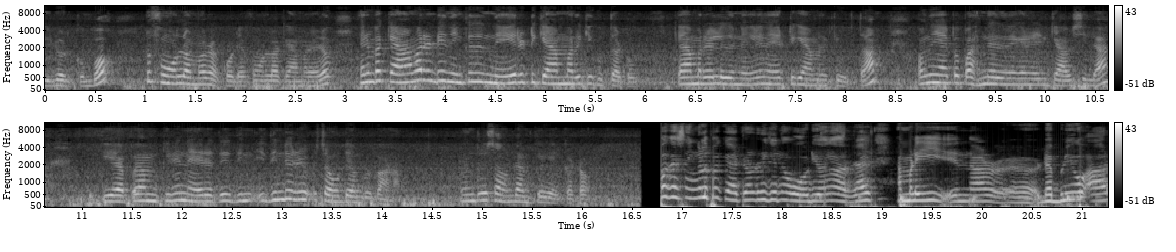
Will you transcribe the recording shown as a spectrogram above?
വീഡിയോ എടുക്കുമ്പോൾ ഇപ്പോൾ ഫോണിൽ നമ്മൾ റെക്കോർഡ് ചെയ്യുക ഫോണിലോ ക്യാമറയിലോ അതിനിപ്പോൾ ക്യാമറ ഉണ്ടെങ്കിൽ നിങ്ങൾക്ക് ഇത് നേരിട്ട് ക്യാമറയ്ക്ക് കുത്താട്ടോ. ക്യാമറയിൽ ഇതുണ്ടെങ്കിൽ നേരിട്ട് ക്യാമറയ്ക്ക് കുത്താം. ഒന്നും ഞാൻ ഇപ്പോൾ പറഞ്ഞു തരുന്നെങ്കിൽ എനിക്ക് ആവശ്യമില്ല. അപ്പോൾ നമുക്കിനി നേരത്തെ ഇത് ഇതിൻ ഇതിന്റെ ഒരു സൗണ്ട് നമുക്ക് കാണാം. ഇതിന്റെ ഒരു സൗണ്ട് നമുക്ക് കേൾക്കട്ടോ അപ്പോൾ ഗസ് നിങ്ങളിപ്പോൾ കേട്ടുകൊണ്ടിരിക്കുന്ന ഓഡിയോ എന്ന് പറഞ്ഞാൽ നമ്മൾ ഈ എന്താ ഡബ്ല്യു ആർ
